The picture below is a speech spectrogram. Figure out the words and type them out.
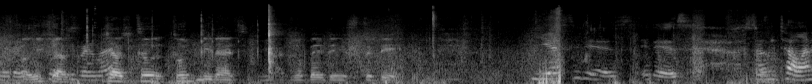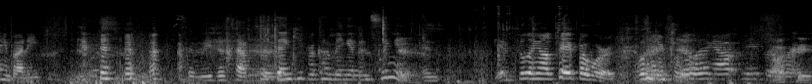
you. Thank Oh, you, you thank should you very have, much. you should have told, told me that your birthday is today. Yes, it is. It is. Doesn't tell anybody. Yes. So we just have So to. thank you for coming in and singing Yes. and, and filling out paperwork. I'm Wonderful. filling out paperwork. Okay.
